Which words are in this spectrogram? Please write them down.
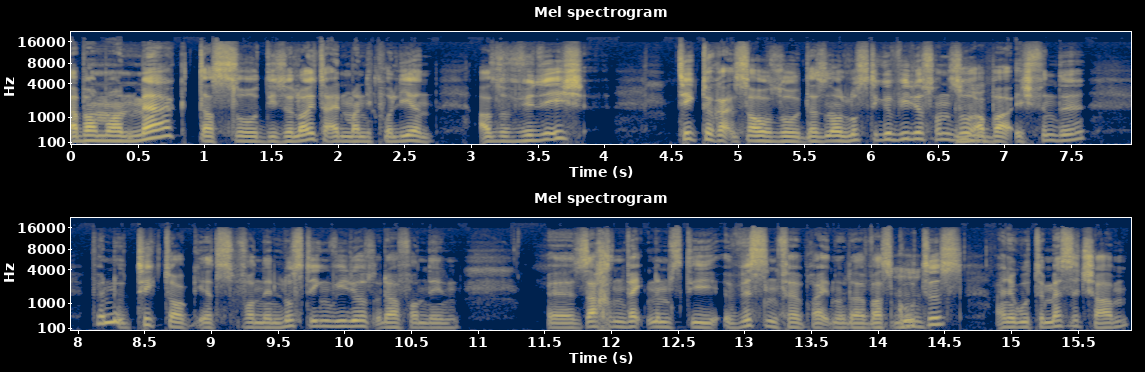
aber man merkt, dass so diese Leute einen manipulieren. Also würde ich, TikTok ist auch so, da sind auch lustige Videos und so, Mhm. aber ich finde, wenn du TikTok jetzt von den lustigen Videos oder von den äh, Sachen wegnimmst, die Wissen verbreiten oder was Mhm. Gutes, eine gute Message haben,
